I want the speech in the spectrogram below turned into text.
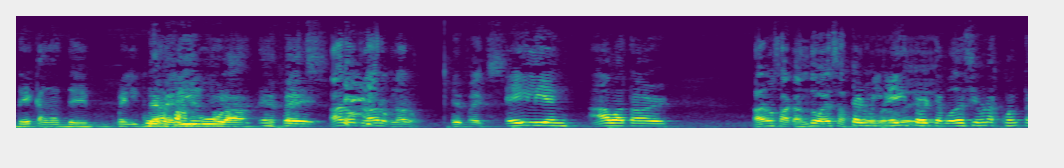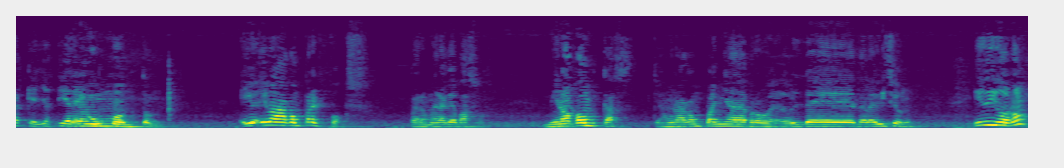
décadas de películas. De películas, FX. Ah, no, claro, claro. FX. Alien, Avatar, Ah, no, sacando esas. pero- pero Terminator, de- te puedo decir unas cuantas que ellos tienen. Tienen un montón. Ellos iban a comprar Fox, pero mira qué pasó. Vino Comcast, que es una compañía de proveedor de televisión, y dijo, no,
